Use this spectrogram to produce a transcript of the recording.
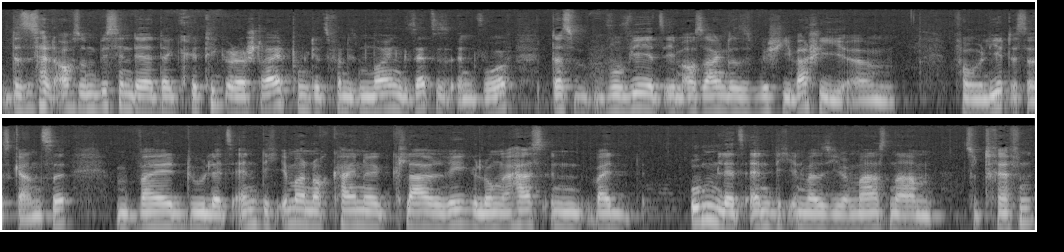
das ist halt auch so ein bisschen der, der Kritik oder Streitpunkt jetzt von diesem neuen Gesetzesentwurf, das, wo wir jetzt eben auch sagen, dass es wischiwaschi ähm, formuliert ist, das Ganze, weil du letztendlich immer noch keine klare Regelung hast, in, weil um letztendlich invasive Maßnahmen zu treffen,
